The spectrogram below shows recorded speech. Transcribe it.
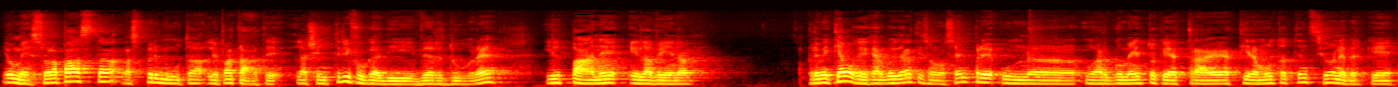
E ho messo la pasta, la spremuta, le patate, la centrifuga di verdure, il pane e l'avena. Premettiamo che i carboidrati sono sempre un, un argomento che attrae, attira molta attenzione perché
